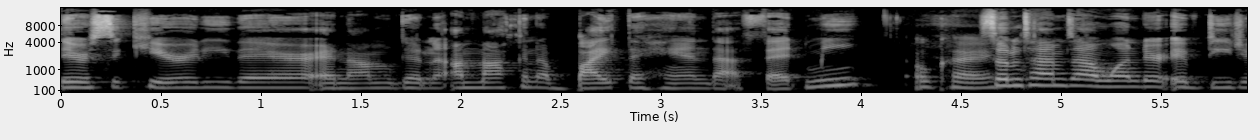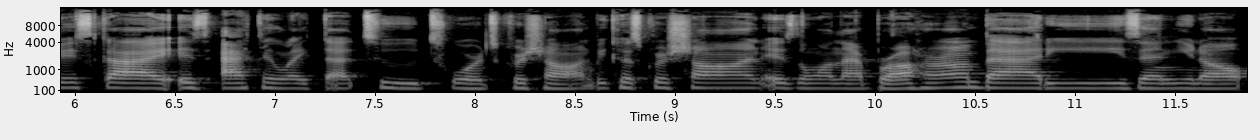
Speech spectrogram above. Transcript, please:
there's security there and I'm gonna I'm not gonna bite the hand that fed me. Okay. Sometimes I wonder if DJ Sky is acting like that too towards Chrisean because Chrisean is the one that brought her on baddies and, you know,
